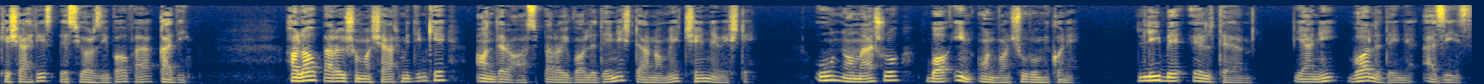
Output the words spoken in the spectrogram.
که شهری است بسیار زیبا و قدیم. حالا برای شما شرح میدیم که آندراس برای والدینش در نامه چه نوشته. او نامش رو با این عنوان شروع می‌کنه. لیب الترن یعنی والدین عزیز.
